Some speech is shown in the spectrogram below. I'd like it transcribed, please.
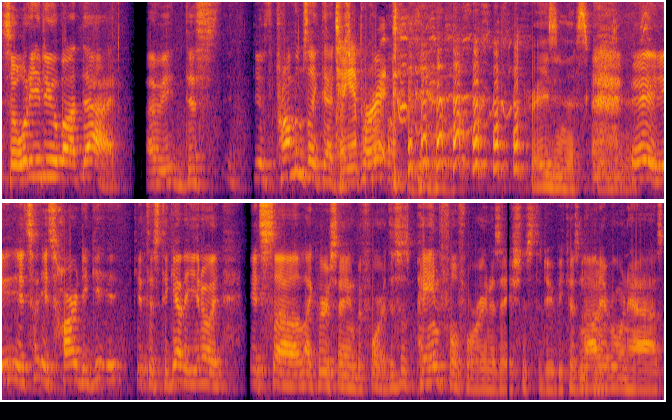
so what do you do about that? I mean, this there's problems like that. just Tamper it. Craziness. craziness. Hey, it's it's hard to get get this together. You know, it, it's uh, like we were saying before. This is painful for organizations to do because not Mm-hmm. everyone has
